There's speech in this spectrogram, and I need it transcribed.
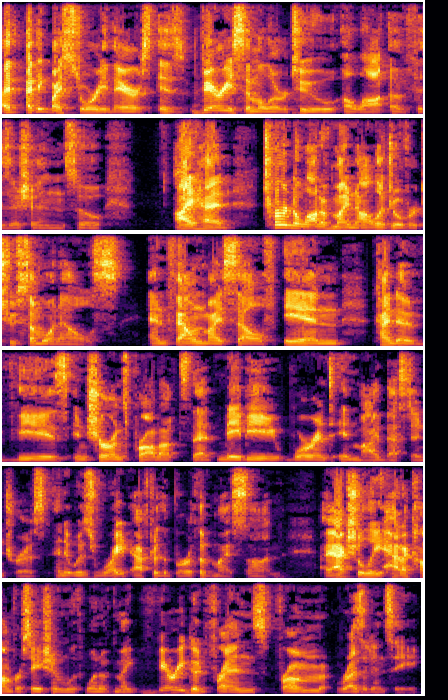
I, I, think my story there is very similar to a lot of physicians. So i had turned a lot of my knowledge over to someone else and found myself in kind of these insurance products that maybe weren't in my best interest. And it was right after the birth of my son I actually had a conversation with one of my very good friends from residency.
